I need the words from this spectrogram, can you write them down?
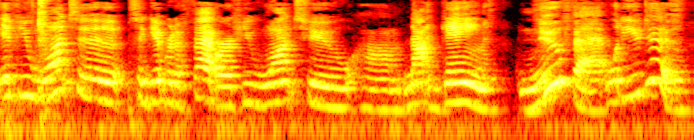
if you want to, to get rid of fat or if you want to um, not gain new fat, what do you do?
